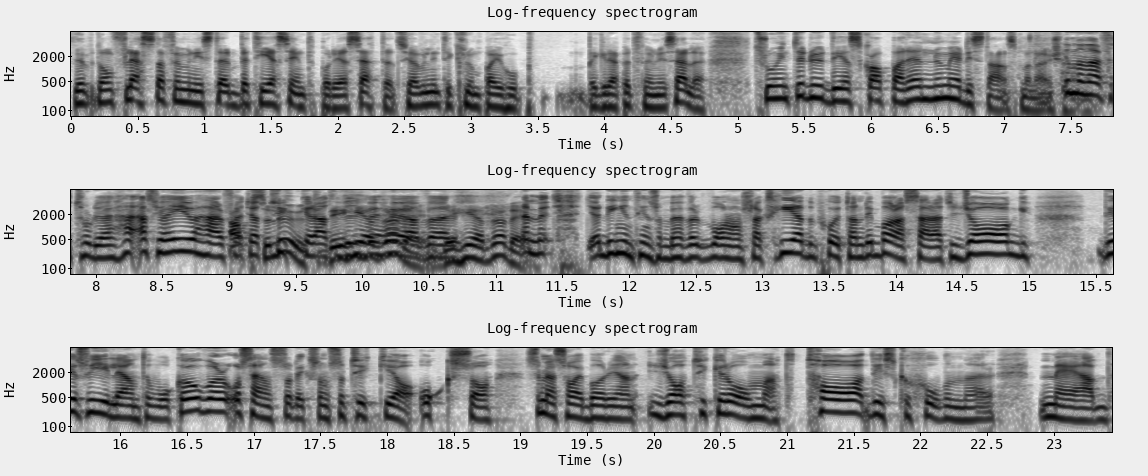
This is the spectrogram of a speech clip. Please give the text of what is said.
De flesta feminister beter sig inte på det sättet, så jag vill inte klumpa ihop begreppet feminist heller. Tror inte du det skapar ännu mer distans mellan könen? men varför tror du jag är här? Alltså jag är ju här för Absolut, att jag tycker att vi behöver... Dig. Det hedrar dig. Nej, men, det är ingenting som behöver vara någon slags heder på, utan det är bara så här att jag Dels så gillar jag inte walkover och sen så, liksom, så tycker jag också, som jag sa i början, jag tycker om att ta diskussioner med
